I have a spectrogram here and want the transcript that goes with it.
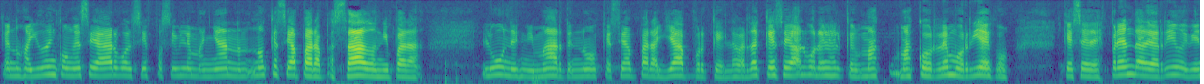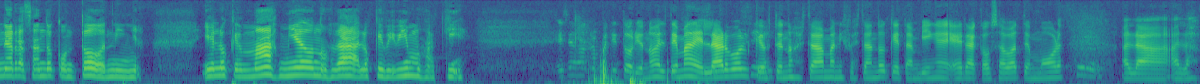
que nos ayuden con ese árbol si es posible mañana, no que sea para pasado ni para lunes ni martes, no, que sea para allá, porque la verdad que ese árbol es el que más, más corremos riesgo, que se desprenda de arriba y viene arrasando con todo, niña. Y es lo que más miedo nos da a los que vivimos aquí. Ese es otro petitorio, ¿no? El tema del árbol que usted nos estaba manifestando que también era causaba temor a, la, a las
